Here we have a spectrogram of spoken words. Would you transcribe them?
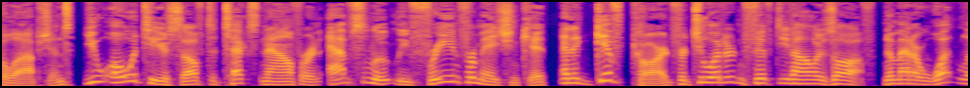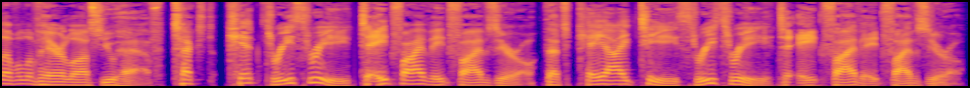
non-surgical options, you owe it to yourself to text now for an absolutely free information kit and a gift card for $250 off, no matter what level of hair loss you have. Text KIT33 to 85850. That's K-I-T 33 to 85850.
